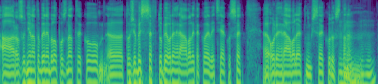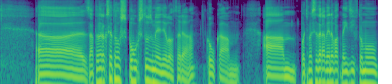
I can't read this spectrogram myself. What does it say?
a rozhodně na tobě nebylo poznat jako uh, to, že by se v tobě odehrávaly takové věci, jako se uh, odehrávaly a k nímž se jako dostaneme. Mm-hmm. Uh, za ten rok se toho spoustu změnilo teda, koukám. A pojďme se teda věnovat nejdřív tomu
